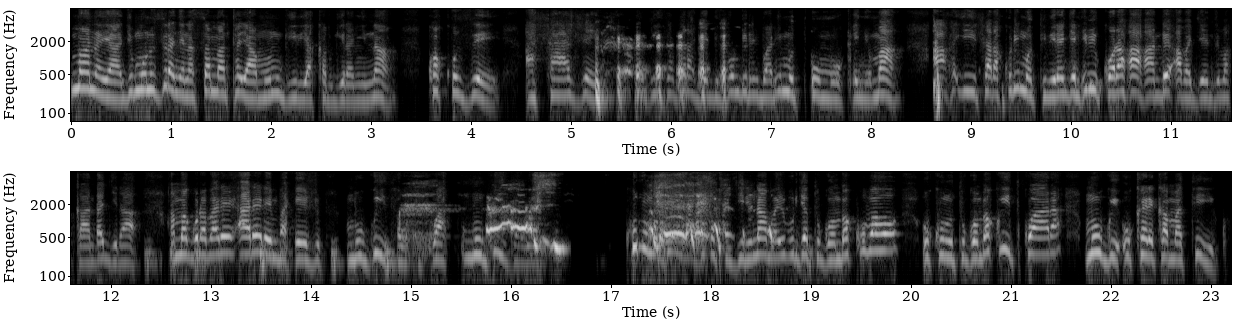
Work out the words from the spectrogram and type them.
Mana yanjye umuntu uziranye na samantha yamumbwiriye akabwira nyina ko akuze ashaje ubwiza agaragenda ivumbi riba rimutumuka inyuma Ah, yicara kuri moto ibirenge ntibikora. Hahande abagenzi bakandagira. Amaguru areremba hejuru. Mugwiza mugwiza kuri wawe kugira inama y'uburyo tugomba kubaho ukuntu tugomba kwitwara mugwi ukareka amatiku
